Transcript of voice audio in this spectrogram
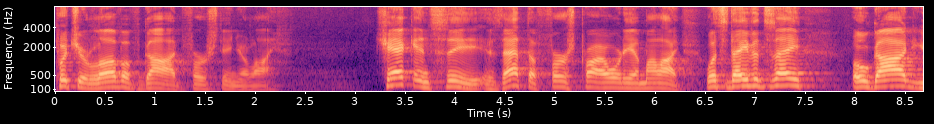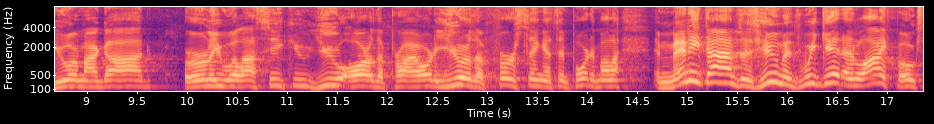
put your love of God first in your life. Check and see, is that the first priority of my life? What's David say? Oh God, you are my God. Early will I seek you. You are the priority. You are the first thing that's important in my life. And many times as humans, we get in life, folks,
